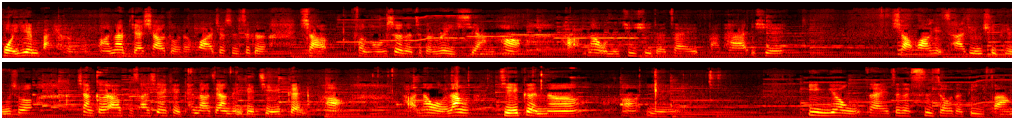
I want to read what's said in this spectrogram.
火焰百合啊，那比较小朵的花就是这个小粉红色的这个瑞香哈。好，那我们继续的再把它一些小花给插进去，比如说像各位阿菩萨现在可以看到这样的一个桔梗哈。好，那我让桔梗呢啊也应用在这个四周的地方。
